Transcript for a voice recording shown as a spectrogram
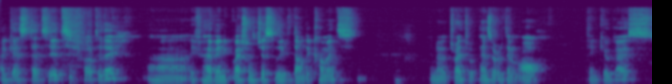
I guess that's it for today. Uh, if you have any questions, just leave down the comments and I'll try to answer them all. Thank you guys.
